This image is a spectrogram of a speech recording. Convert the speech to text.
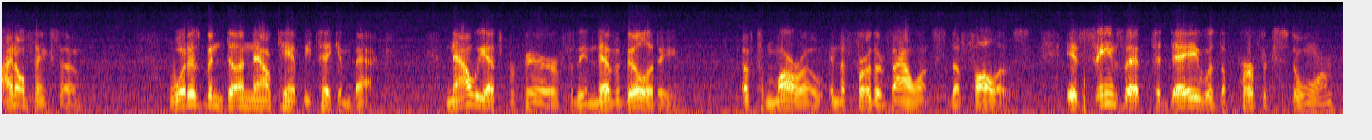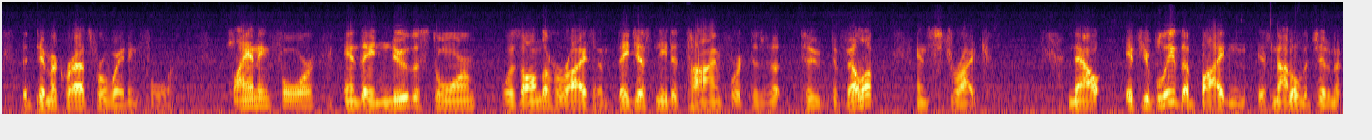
I don't think so. What has been done now can't be taken back. Now we have to prepare for the inevitability of tomorrow and the further violence that follows. It seems that today was the perfect storm the Democrats were waiting for, planning for, and they knew the storm was on the horizon. They just needed time for it to, to develop and strike. Now, if you believe that Biden is not a legitimate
